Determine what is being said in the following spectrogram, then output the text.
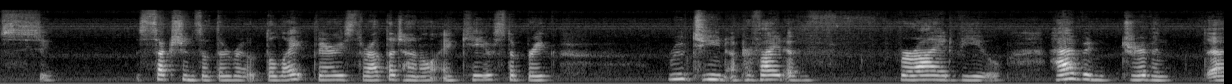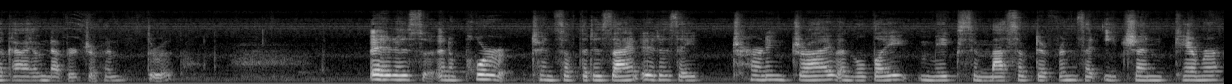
sections of the road. The light varies throughout the tunnel and caves to break routine and provide a varied view. Have been driven okay, I have never driven through it. It is an importance of the design. It is a turning drive and the light makes a massive difference at each end. Camera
